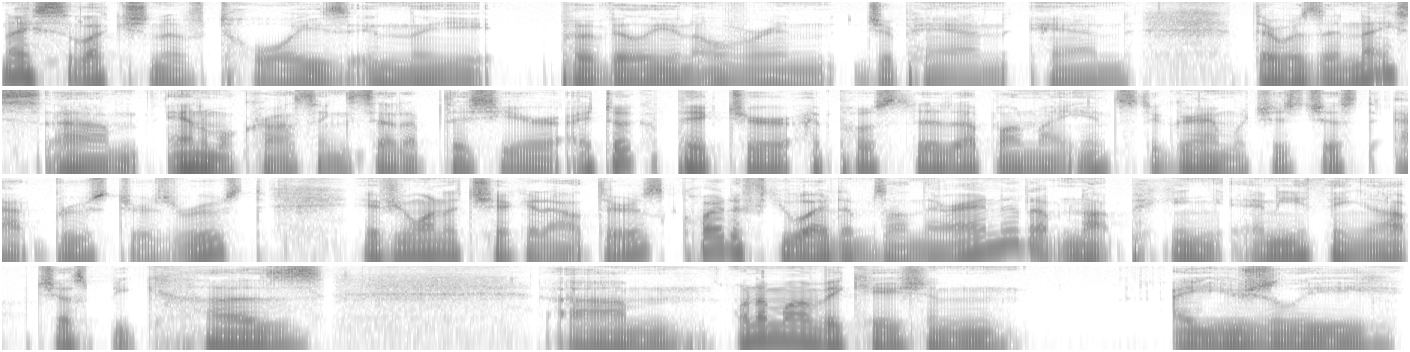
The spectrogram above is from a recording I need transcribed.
nice selection of toys in the pavilion over in Japan. And there was a nice um, Animal Crossing setup this year. I took a picture, I posted it up on my Instagram, which is just at Brewster's Roost. If you want to check it out, there's quite a few items on there. I ended up not picking anything up just because um, when I'm on vacation, I usually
